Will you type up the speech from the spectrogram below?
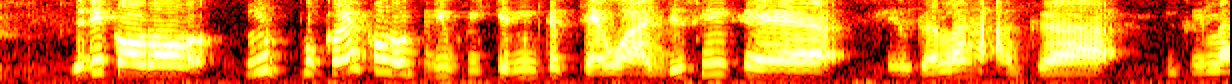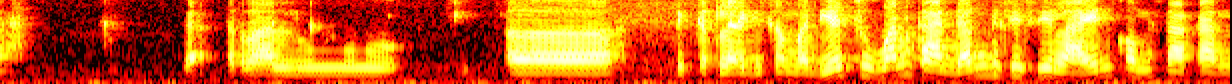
Jadi kalau ya pokoknya kalau dibikin kecewa aja sih kayak ya udahlah agak inilah nggak terlalu eh deket lagi sama dia. Cuman kadang di sisi lain kalau misalkan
